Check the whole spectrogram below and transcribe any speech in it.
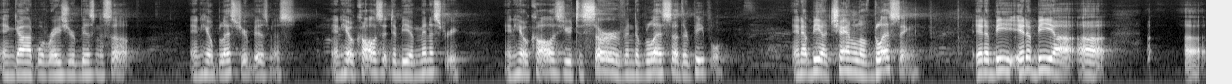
and God will raise your business up, and He'll bless your business, and He'll cause it to be a ministry, and He'll cause you to serve and to bless other people, and it'll be a channel of blessing. It'll be it'll be a a, a,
